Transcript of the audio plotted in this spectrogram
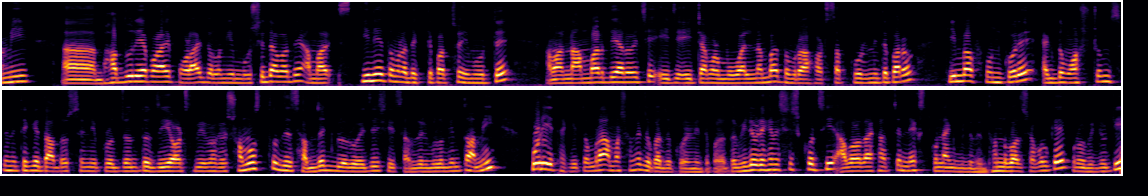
আমি আহ, ভাদুরিয়া পাড়ায় জলঙ্গি মুর্শিদাবাদে আমার স্ক্রিনে তোমরা দেখতে পাচ্ছ এই মুহূর্তে আমার নাম্বার দেওয়া রয়েছে। এই যে এইটা আমার মোবাইল নাম্বার তোমরা হোয়াটসঅ্যাপ করে নিতে পারো কিংবা ফোন করে একদম অষ্টম শ্রেণি থেকে দ্বাদশ শ্রেণি পর্যন্ত জি আর্টস বিভাগের সমস্ত যে সাবজেক্টগুলো রয়েছে সেই সাবজেক্টগুলো কিন্তু আমি পড়িয়ে থাকি। তোমরা আমার সঙ্গে যোগাযোগ করে নিতে পারো। তো ভিডিওটা এখানে শেষ করছি। আবারও দেখা হচ্ছে নেক্সট কোনো এক ভিডিওতে। ধন্যবাদ সকলকে পুরো ভিডিওটি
